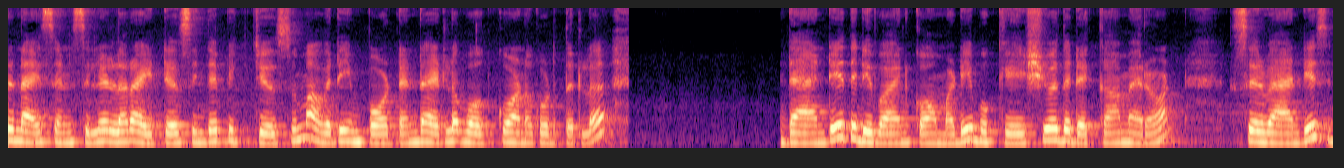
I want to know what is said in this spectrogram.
റിനൈസൻസിലുള്ള റൈറ്റേഴ്സിന്റെ പിക്ചേഴ്സും അവരുടെ ഇമ്പോർട്ടന്റ് ആയിട്ടുള്ള വർക്കുമാണ് കൊടുത്തിട്ടുള്ളത്. Dante the Divine Comedy Boccaccio the Decameron Cervantes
